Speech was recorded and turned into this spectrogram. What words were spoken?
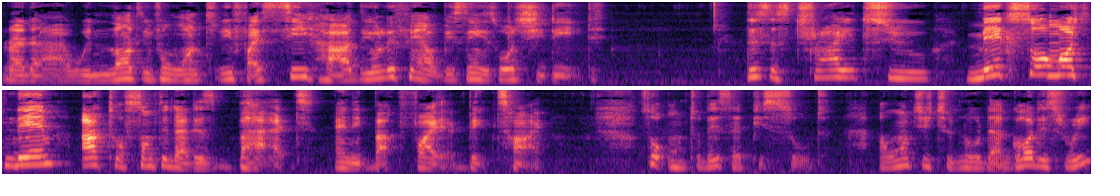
Rather, I will not even want. To, if I see her, the only thing I'll be seeing is what she did. This is try to make so much name out of something that is bad and it backfired big time. So on today's episode, I want you to know that God is real.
